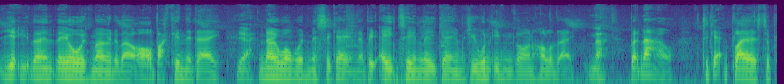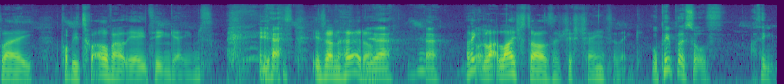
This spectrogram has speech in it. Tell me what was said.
y they, they always moan about, oh, back in the day, yeah, no one would miss a game. There'd be 18 league games, you wouldn't even go on holiday. no, But now, to get players to play probably 12 out of the 18 games Yeah. is, is unheard of. yeah, yeah. I think li- lifestyles have just changed, I think. Well, people are sort of, I think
